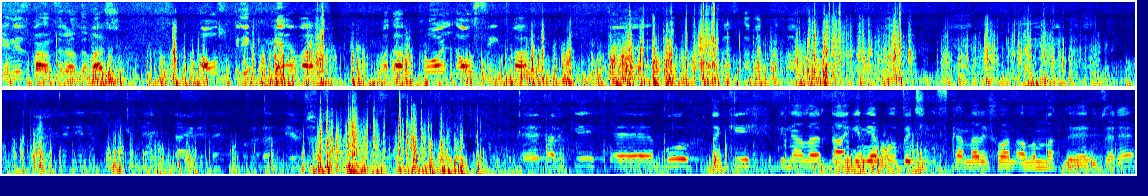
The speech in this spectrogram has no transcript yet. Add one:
deniz manzaralı var. Ausblick Meer var. O da Pol Aussicht var. E. Ee, e, buradaki binalar daha yeni yapıldığı için iskanları şu an alınmak e, üzere.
